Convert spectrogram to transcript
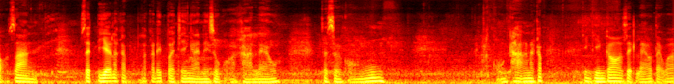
ก่อสร้างเสร็จไปเยอะแล้วครับ แล้วก็ได้เปิดใช้งานในส่วนของอาคารแล้วแต่ส่วนของของทางนะครับ จริงๆก็เสร็จแล้วแต่ว่า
